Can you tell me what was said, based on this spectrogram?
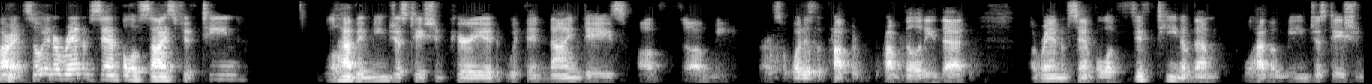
All right, so in a random sample of size 15, we'll have a mean gestation period within nine days of the mean. Right, so what is the prob probability that a random sample of 15 of them will have a mean gestation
